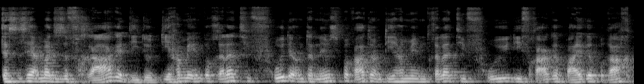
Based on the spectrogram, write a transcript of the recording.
das ist ja immer diese Frage, die du, die haben mir eben doch relativ früh, der Unternehmensberater, und die haben mir eben relativ früh die Frage beigebracht,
